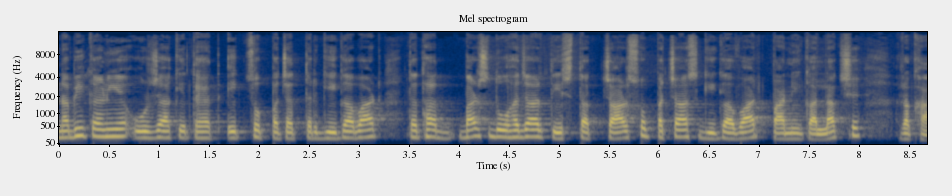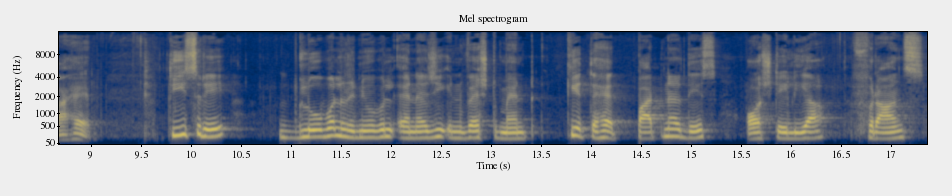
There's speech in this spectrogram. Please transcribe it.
नवीकरणीय ऊर्जा के तहत 175 गीगावाट तथा वर्ष 2030 तक 450 गीगावाट पाने का लक्ष्य रखा है। तीसरे, ग्लोबल रिन्यूएबल एनर्जी इन्वेस्टमेंट के तहत पार्टनर देश Australia, France,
